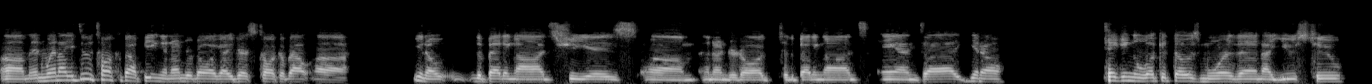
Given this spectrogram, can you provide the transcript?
Um, and when I do talk about being an underdog, I just talk about uh, you know the betting odds. She is um, an underdog to the betting odds, and uh, you know, taking a look at those more than I used to.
